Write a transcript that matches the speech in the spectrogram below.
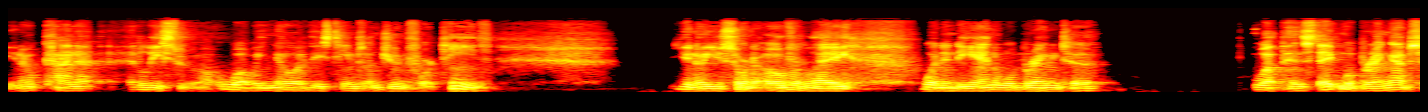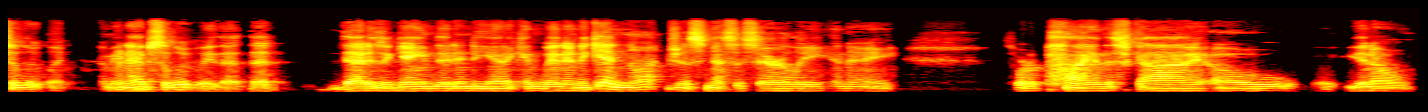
you know, kind of at least what we know of these teams on June 14th, you know, you sort of overlay what Indiana will bring to what Penn State will bring. Absolutely. I mean, mm-hmm. absolutely that that that is a game that Indiana can win. And again, not just necessarily in a sort of pie in the sky, oh, you know,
